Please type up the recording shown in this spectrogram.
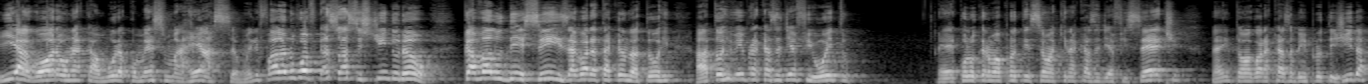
e agora o Nakamura começa uma reação. Ele fala: "Não vou ficar só assistindo não". Cavalo D6 agora atacando a torre. A torre vem para casa de F8. É, colocando uma proteção aqui na casa de F7, né? Então agora a casa bem protegida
